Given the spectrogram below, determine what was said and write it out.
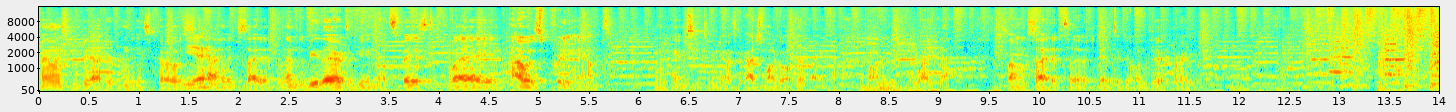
Family's gonna be out here from the East Coast. Yeah. I'm really excited for them to be there, to be in that space, to play. I was pretty amped when we came to see I was Like, I just want to go up there right now. I want to do this right now. So I'm excited to get to go and do it right. you know, yeah.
